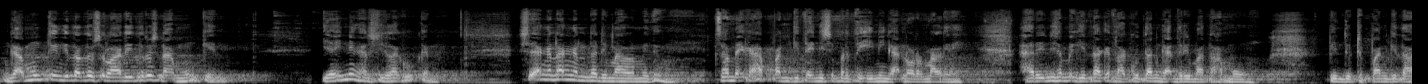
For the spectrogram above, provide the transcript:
Nggak mungkin kita terus lari terus, nggak mungkin. Ya ini yang harus dilakukan. Saya ngenangan tadi malam itu. Sampai kapan kita ini seperti ini nggak normal ini? Hari ini sampai kita ketakutan nggak terima tamu. Pintu depan kita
